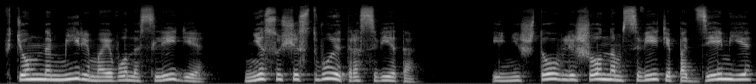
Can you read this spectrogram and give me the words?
В темном мире моего наследия не существует рассвета, и ничто в лишенном свете подземье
